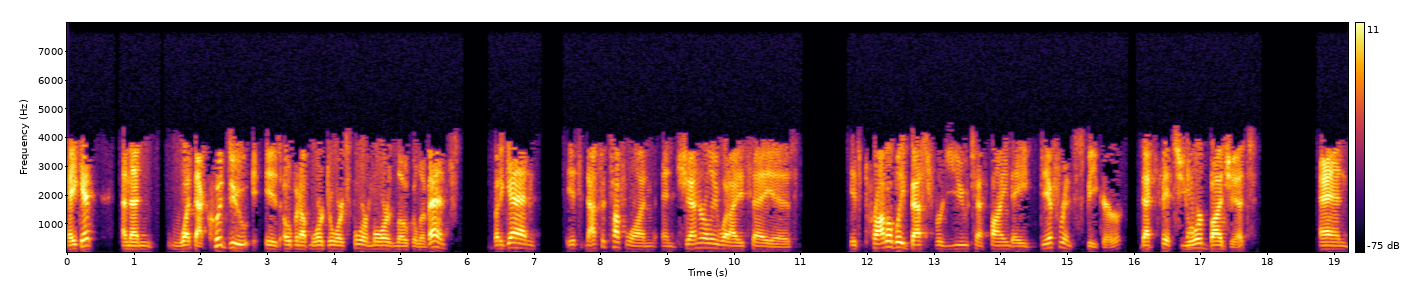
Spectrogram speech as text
take it. And then what that could do is open up more doors for more local events but again, it's that's a tough one. And generally, what I say is, it's probably best for you to find a different speaker that fits your budget, and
